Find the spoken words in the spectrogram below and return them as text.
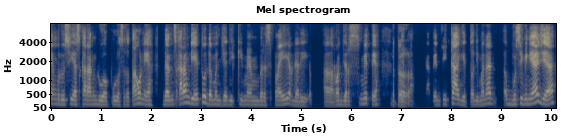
yang berusia sekarang 21 tahun ya. Dan sekarang dia itu udah menjadi key members player dari eh, Roger Smith ya di Betul. Benfica gitu. Di mana eh, musim ini aja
